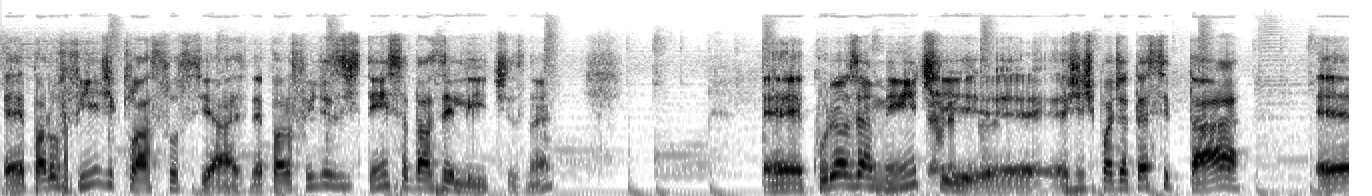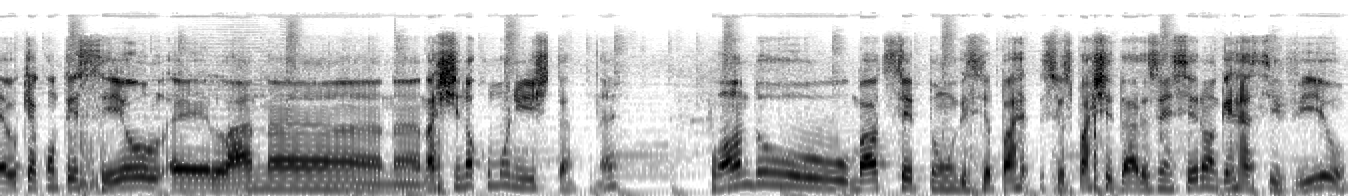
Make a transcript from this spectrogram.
É para o fim de classes sociais, né? Para o fim de existência das elites, né? É, curiosamente, é, a gente pode até citar é, o que aconteceu é, lá na, na, na, China comunista, né? Quando Mao Tse Tung e seu, seus partidários venceram a guerra civil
